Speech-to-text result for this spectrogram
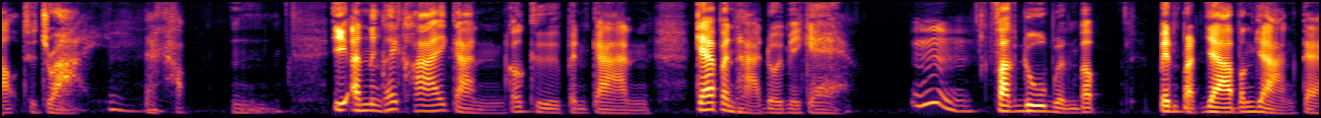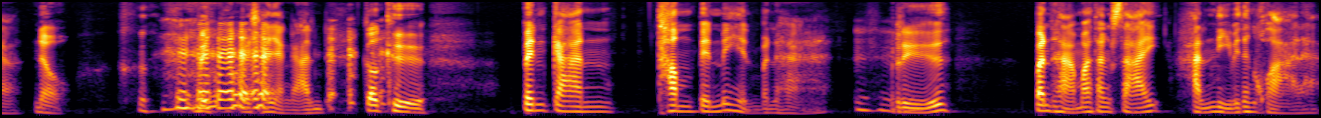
out to dry นะครับ อืมอีกอันหนึงคล้ายๆกันก็คือเป็นการแก้ปัญหาโดยไม่แก้ฟังดูเหมือนแบบเป็นปรัชญาบางอย่างแต่ no ไม่ไม่ใช่อย่างนั้น ก็คือเป็นการทำเป็นไม่เห็นปัญหา หรือปัญหามาทางซ้ายหันหนีไปทางขวาแล้ว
